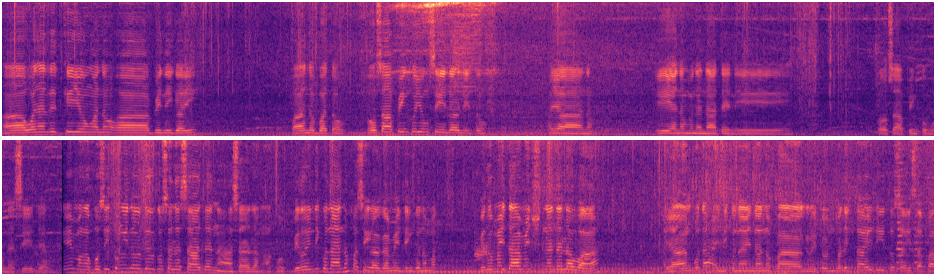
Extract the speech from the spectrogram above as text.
Ah 100k yung ano ah binigay. Paano ba to? Kausapin ko yung seller nito. Kaya ano i ano muna natin i kausapin ko muna si seller okay mga boss itong in-order ko sa Lazada naasa lang ako. Pero hindi ko na ano kasi gagamitin ko naman. Pero may damage na dalawa Hayaan ko na, hindi ko na inano pag return. Balik tayo dito sa isa pa.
